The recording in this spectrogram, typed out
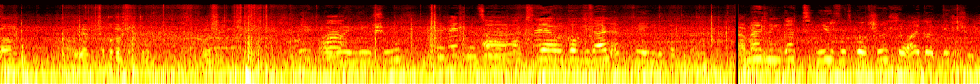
Um, oh, yeah, تفضل تفضل. These are my new shoes. Uh, today I will go Hilal and play in the football. Madeline got new football shoes, so I got these shoes.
